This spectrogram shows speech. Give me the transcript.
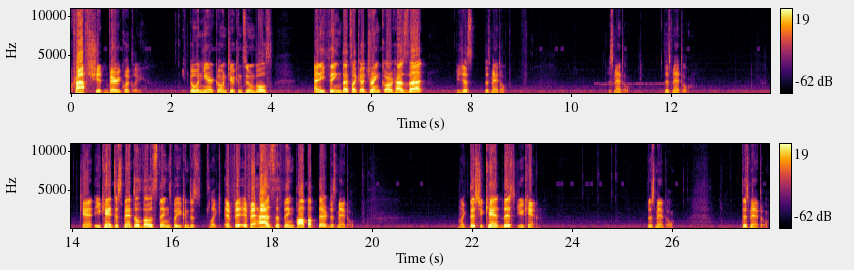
craft shit very quickly. Go in here, go into your consumables. Anything that's like a drink or has that, you just dismantle. Dismantle. Dismantle. Can't you can't dismantle those things, but you can just like if it if it has the thing pop up there, dismantle. Like this you can't, this you can. Dismantle. Dismantle.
